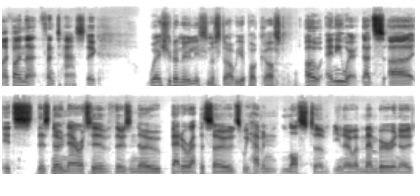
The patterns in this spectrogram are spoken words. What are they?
I find that fantastic. Where should a new listener start with your podcast? Oh, anywhere. That's uh, it's. There's no narrative. There's no better episodes. We haven't lost a you know a member in a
